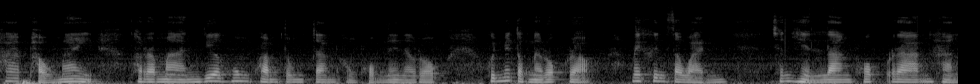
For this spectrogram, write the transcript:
ภาพเผาไหม้ทรมานเยื่อหุ้มความทรงจำของผมในนรก คุณไม่ตกนรกหรอก ไม่ขึ้นสวรรค์ ฉันเห็นลางพบร้างห่าง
